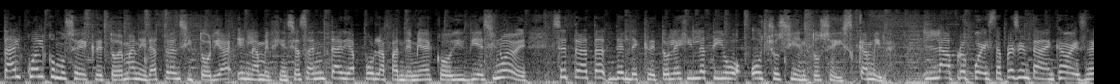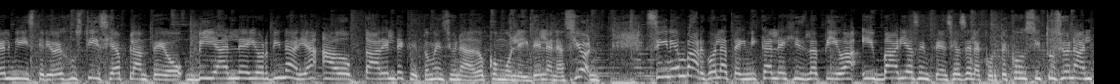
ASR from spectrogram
tal cual como se decretó de manera transitoria en la emergencia sanitaria por la pandemia de COVID-19. Se trata del decreto legislativo 806. Camila. La propuesta presentada en cabeza del Ministerio de Justicia planteó vía ley ordinaria adoptar el decreto mencionado como ley de la nación. Sin embargo, la técnica legislativa y varias sentencias de la Corte Constitucional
